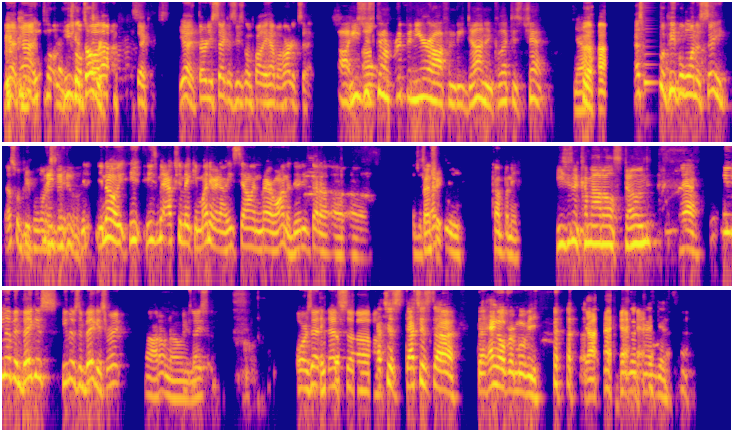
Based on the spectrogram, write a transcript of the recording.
yeah, now he's gonna he's gonna fall over. out in 30 seconds. Yeah, 30 seconds he's gonna probably have a heart attack. Oh, he's just Oh. gonna rip an ear off and be done and collect his check. Yeah. That's what people want to see. That's what people want to see. do. You- you know, he, he's actually making money right now. He's selling marijuana, dude. He's got a, a, a, a Dispensary. dispensary company. He's gonna come out all stoned. Yeah. He live in Vegas. He lives in Vegas, right? No, I don't know. Jason? Or is that think so. that's uh That's just that's just uh, the Hangover movie. yeah.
